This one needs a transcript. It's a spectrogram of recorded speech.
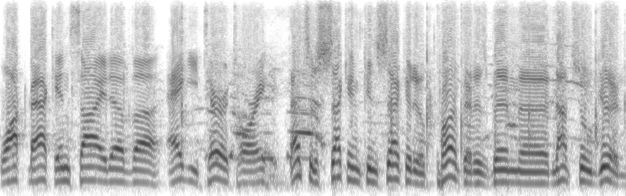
walk back inside of uh, Aggie territory. That's a second consecutive punt that has been uh, not so good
